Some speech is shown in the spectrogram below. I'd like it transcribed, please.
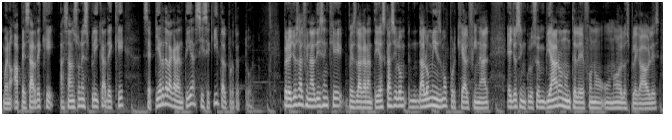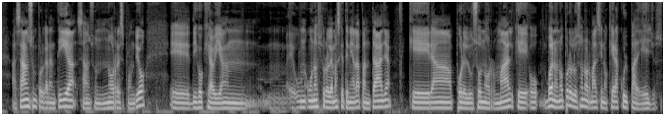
Bueno, a pesar de que a Samsung explica de que se pierde la garantía si se quita el protector. Pero ellos al final dicen que pues la garantía es casi da lo mismo porque al final ellos incluso enviaron un teléfono, uno de los plegables, a Samsung por garantía. Samsung no respondió. Eh, dijo que habían eh, unos problemas que tenía la pantalla, que era por el uso normal, que, bueno, no por el uso normal, sino que era culpa de ellos.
